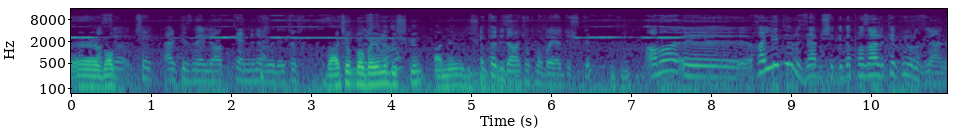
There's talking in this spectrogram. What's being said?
Ee, bab- Asya şey herkesin evladı kendine böyle çok daha çok babaya mı Ama- düşkün, anneye mi düşkün? E tabii daha çok babaya düşkün. Ama e, hallediyoruz ya bir şekilde pazarlık yapıyoruz yani.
